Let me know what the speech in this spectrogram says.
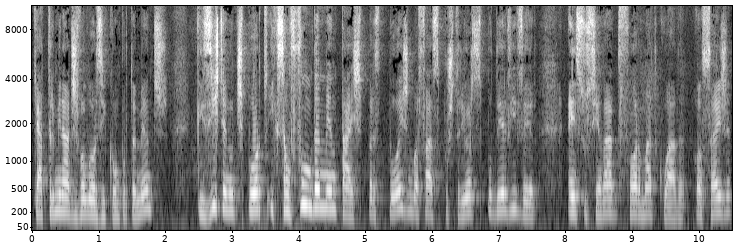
que há determinados valores e comportamentos que existem no desporto e que são fundamentais para depois, numa fase posterior, se poder viver em sociedade de forma adequada, ou seja,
